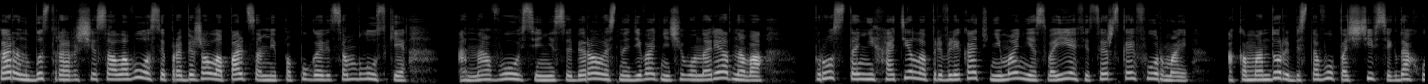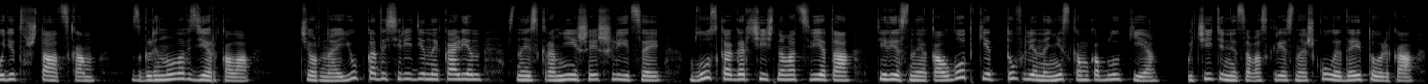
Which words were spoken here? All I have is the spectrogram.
Карен быстро расчесала волосы, пробежала пальцами по пуговицам блузки. Она вовсе не собиралась надевать ничего нарядного, просто не хотела привлекать внимание своей офицерской формой, а командор и без того почти всегда ходит в штатском. Взглянула в зеркало. Черная юбка до середины колен с наискромнейшей шлицей, блузка горчичного цвета, телесные колготки, туфли на низком каблуке. Учительница воскресной школы, да и только –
